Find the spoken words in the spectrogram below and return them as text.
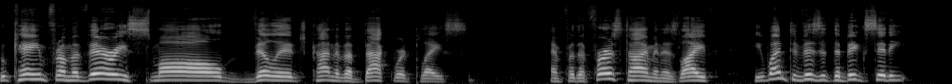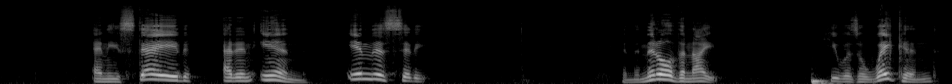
who came from a very small village, kind of a backward place. And for the first time in his life, he went to visit the big city and he stayed at an inn in this city. In the middle of the night, he was awakened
